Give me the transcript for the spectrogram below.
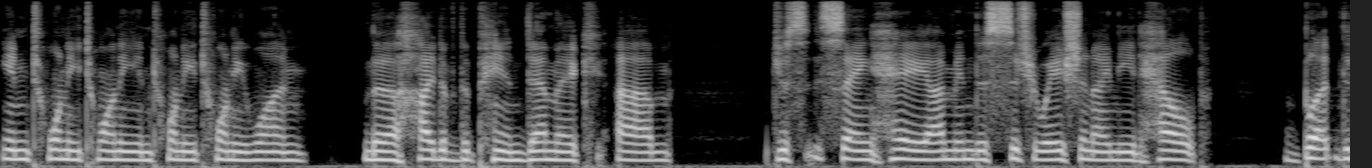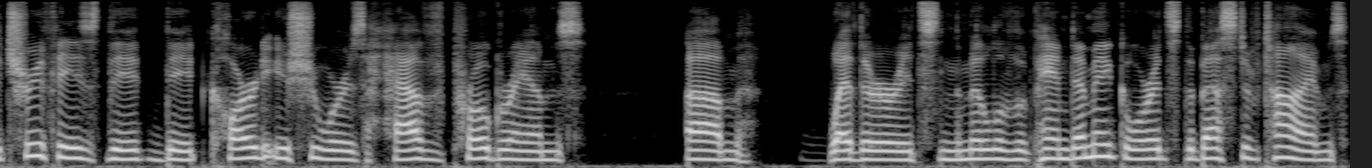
in 2020 and 2021, the height of the pandemic, um, just saying, hey, I'm in this situation, I need help. But the truth is that, that card issuers have programs, um, whether it's in the middle of a pandemic or it's the best of times,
